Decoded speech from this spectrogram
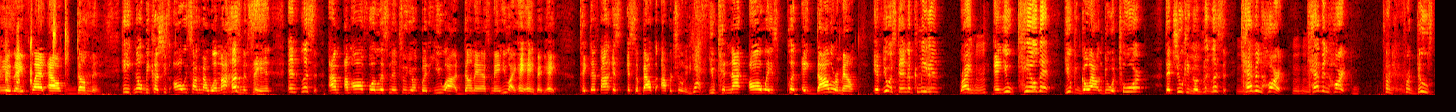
He is a flat out dumbman. He no because she's always talking about what my husband said. And listen, I'm I'm all for listening to your, but you are a dumbass man. You like, hey, hey, baby, hey, take that five. It's it's about the opportunity. Yes. You cannot always put a dollar amount. If you're a stand-up comedian, right, mm-hmm. and you killed it, you can go out and do a tour. That you can go. li- mm-hmm. listen, mm-hmm. Kevin Hart. Kevin Hart pro- produced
